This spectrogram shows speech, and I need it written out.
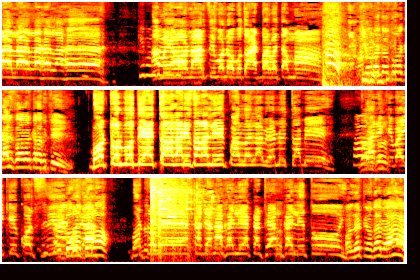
লা লা লা লা আমি আর জীবনে তো আটবার পাইতাম না। তোমার গাড়ি চালাবার কেনা দিচ্ছি বটুর বুদ্ধি আই গাড়ি চালালি পার লইলাম হেলুই তো আমি। গাড়ি কি ভাই কি করছি? ধরো, ধরো। বটুরে একটা ডানা খাইলি একটা ঠ্যাং খাইলি তুই। লেট না যাবে হ্যাঁ।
